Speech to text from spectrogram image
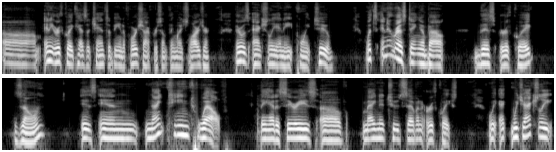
um, any earthquake has a chance of being a foreshock for something much larger. There was actually an 8.2. What's interesting about this earthquake zone is in 1912, they had a series of magnitude 7 earthquakes, which actually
